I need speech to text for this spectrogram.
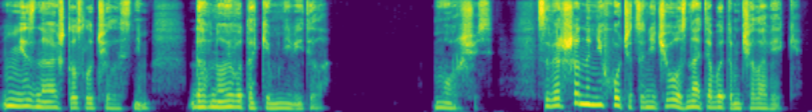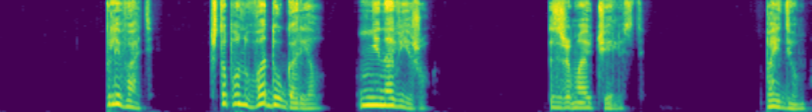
Не знаю, что случилось с ним. Давно его таким не видела. Морщусь. Совершенно не хочется ничего знать об этом человеке. Плевать. Чтоб он в аду горел. Ненавижу сжимаю челюсть. Пойдем,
